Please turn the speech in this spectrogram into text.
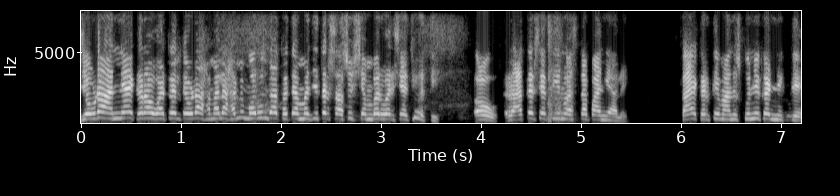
जेवढा अन्याय करावा वाटेल तेवढा आम्हाला आम्ही मरून जात होत्या. म्हणजे तर सासू शंभर वर्षाची होती. औ रात्रीच्या तीन वाजता पाणी आलंय. काय करते माणूस? कुणीकडे निघते?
